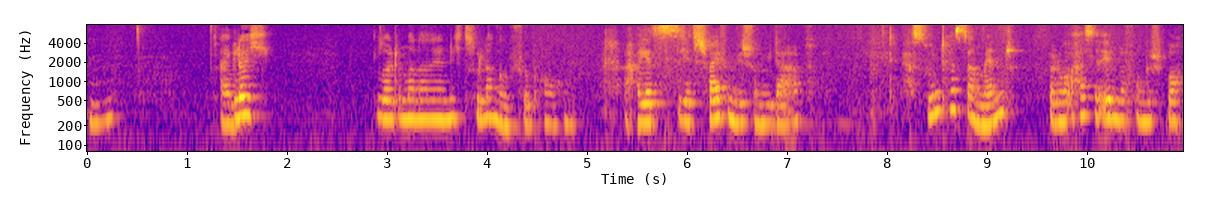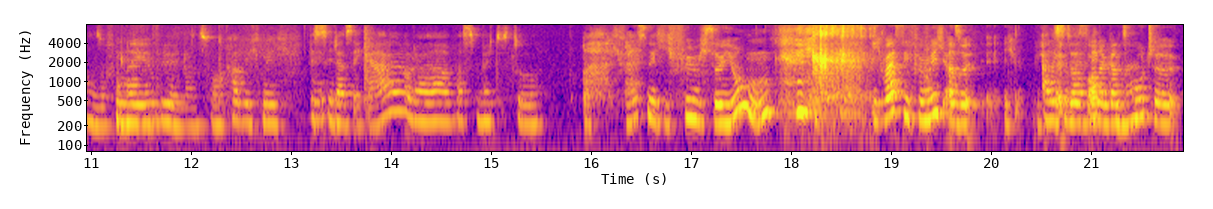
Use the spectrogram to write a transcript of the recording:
Mhm. Eigentlich sollte man dann ja nicht zu lange für brauchen. Aber jetzt, jetzt schweifen wir schon wieder ab. Hast du ein Testament? Weil du hast ja eben davon gesprochen, so von nee, deinen Gefühlen und so. Habe ich nicht. Ist dir das egal oder was möchtest du? Ach, ich weiß nicht, ich fühle mich so jung. ich weiß nicht, für mich, also ich, ich also das ist auch eine ganz, ne? gute,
